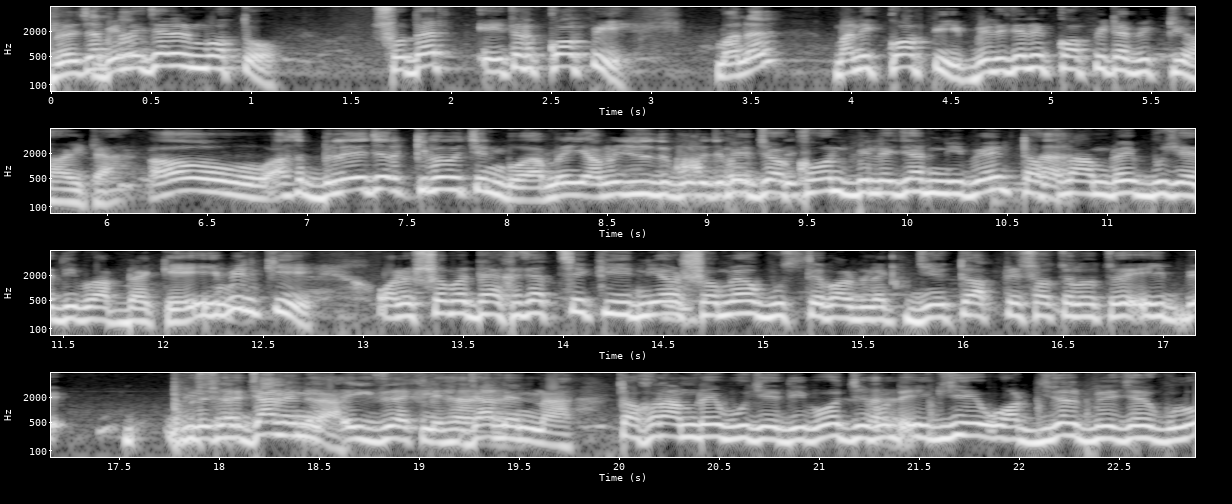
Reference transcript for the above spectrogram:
ব্লেজার ব্লেজারের মতো। সো দ্যাট এটার কপি মানে? মানে কপি ব্লেজারের কপিটা বিক্রি হয় এটা। ও আচ্ছা ব্লেজার কীভাবে চিনবো? আমি আমি যদি বলি যে যখন ব্লেজার নিবেন তখন হ্যাঁ। আমরাই বুঝিয়ে দিব আপনাকে। ইভেন কি অনেক সময় দেখা যাচ্ছে কি নেওয়ার সময়ও বুঝতে পারবেন না। যেহেতু আপনি সচরাচর এই জানেন না। এক্স্যাক্টলি হ্যাঁ। জানেন না। তখন আমরাই বুঝিয়ে দিব যেমন এই যে অরিজিনাল ব্লেজারগুলো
